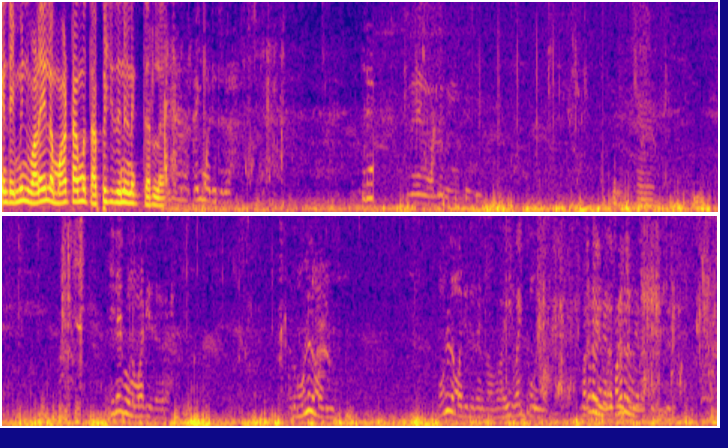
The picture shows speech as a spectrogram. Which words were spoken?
கெண்டை மீன் வலையில் மாட்டாமல் தப்பிச்சுதுன்னு எனக்கு தெரில கை மாட்டிட்டு ஜிலேபி ஒன்று இருக்கா அது முள்ளில் மாட்டிக்கிச்சு. முள்ளில் மாட்டிட்டு இருக்கேன் வை வயிற்று முள்ள. பக்கத்தில் பக்கத்தில்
